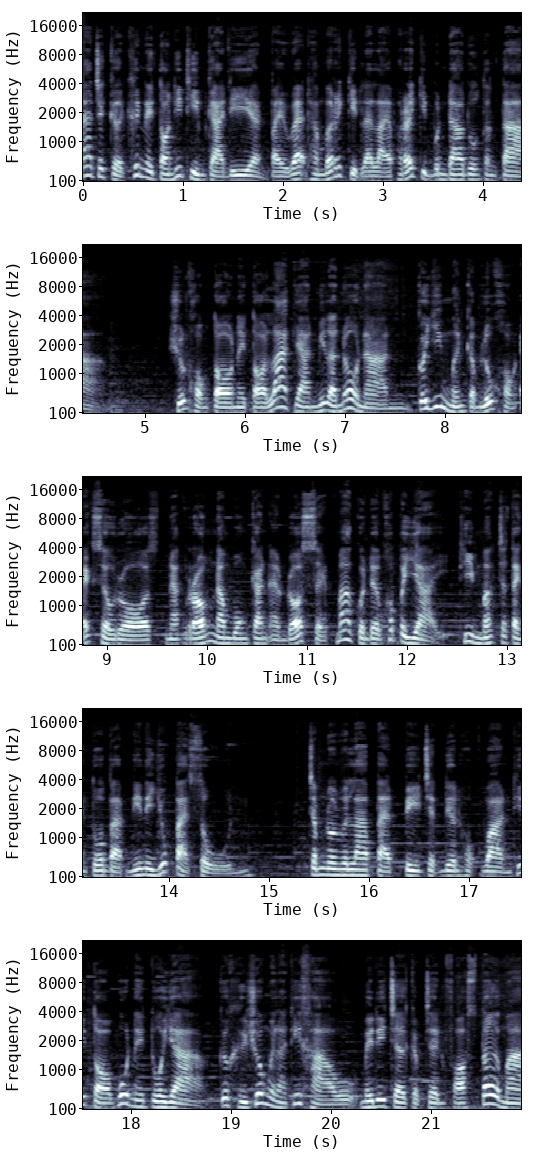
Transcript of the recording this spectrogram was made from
น่าจะเกิดขึ้นในตอนที่ทีมกาเดียน ไปแวะทำภารกิจหลาย ๆ ภารกิจบนดาวดวงต่าง ๆ ชุดของตอในตอนลากยานมิลานโนนั้นก็ยิ่งเหมือนกับลุคของ e x c e l r o s นักร้องนำวงการแอนโรสเซมากกว่าเดิมเข้าไปใหญ่ ที่มักจะแต่งตัวแบบนี้ในยุค 80 จำนวนเวลา 8 ปี 7 เดือน 6 วันที่ต่อพูดในตัวอย่าง ก็คือช่วงเวลาที่เขาไม่ได้เจอกับเจนฟอสเตอร์มา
